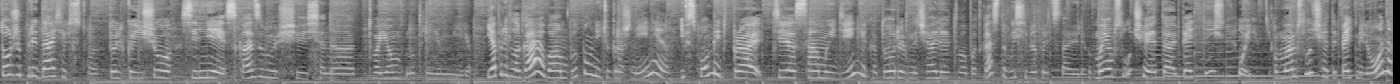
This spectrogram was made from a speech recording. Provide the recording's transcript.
тоже предательство, только еще сильнее сказывающееся на твоем внутреннем мире. Я предлагаю вам выполнить упражнение и вспомнить про те самые деньги, которые в начале этого подкаста вы себе представили. В моем случае это 5 тысяч... Ой, в моем случае это 5 миллионов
